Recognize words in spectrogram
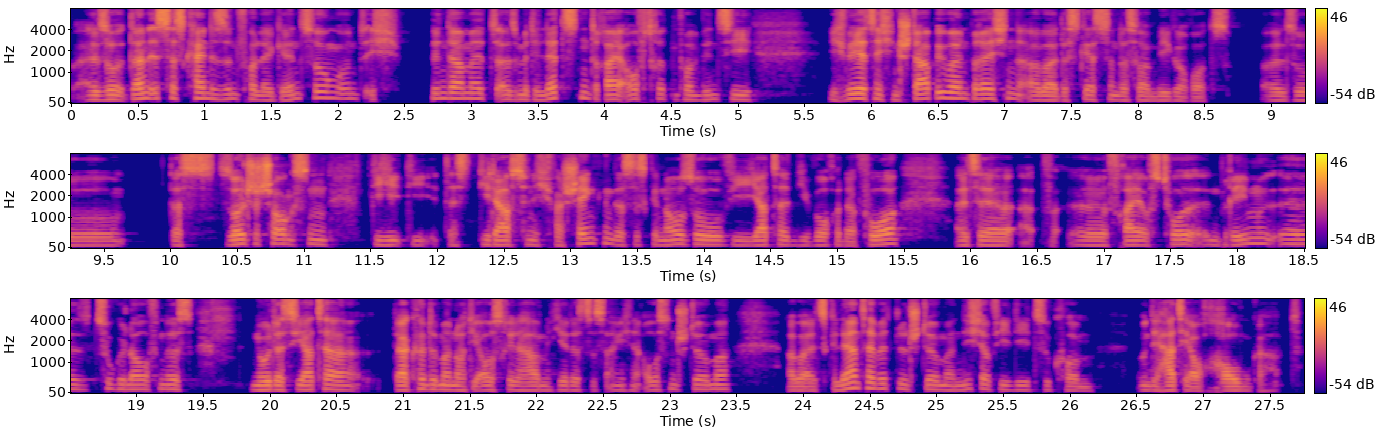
also dann ist das keine sinnvolle Ergänzung und ich bin damit, also mit den letzten drei Auftritten von Vinci, ich will jetzt nicht den Stab überbrechen, aber das gestern, das war mega Rotz. Also dass solche Chancen, die, die, das, die darfst du nicht verschenken. Das ist genauso wie Jatta die Woche davor, als er äh, frei aufs Tor in Bremen äh, zugelaufen ist. Nur dass Jatta, da könnte man noch die Ausrede haben, hier, das ist eigentlich ein Außenstürmer, aber als gelernter Mittelstürmer nicht auf die Idee zu kommen. Und er hat ja auch Raum gehabt.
